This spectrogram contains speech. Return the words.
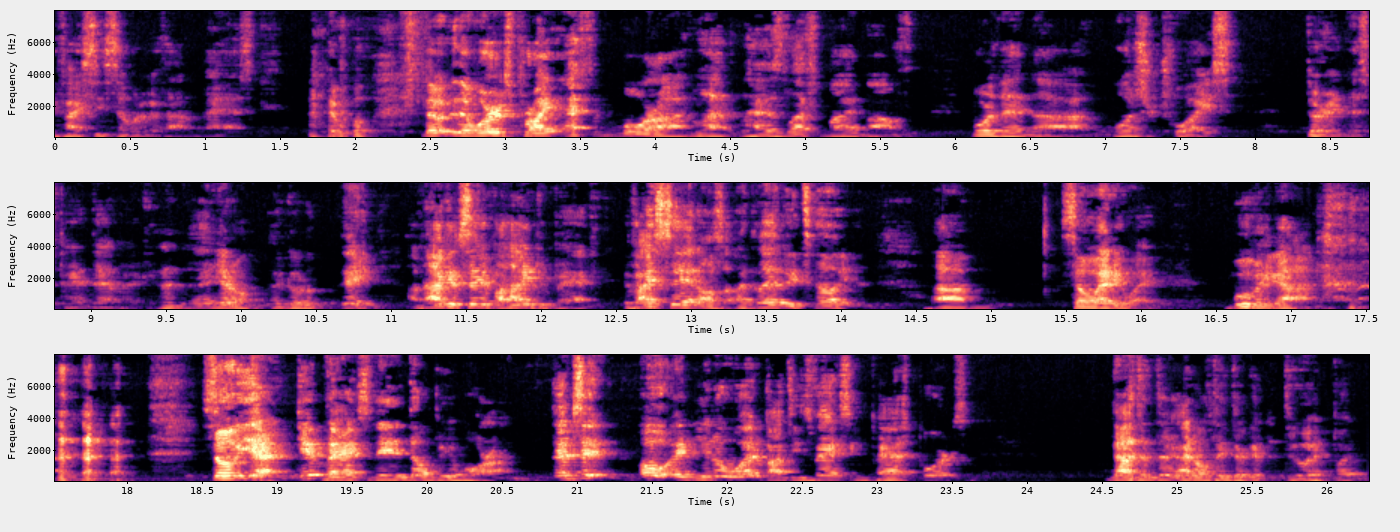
if I see someone without a mask. the, the words probably effing moron has left my mouth more than uh, once or twice during this pandemic. And uh, you know, I go to hey, I'm not gonna say it behind your back. If I say it, I'll, I'll gladly tell you. Um, so anyway, moving on. so yeah, get vaccinated. Don't be a moron. That's it. Oh, and you know what about these vaccine passports? Not that I don't think they're going to do it, but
